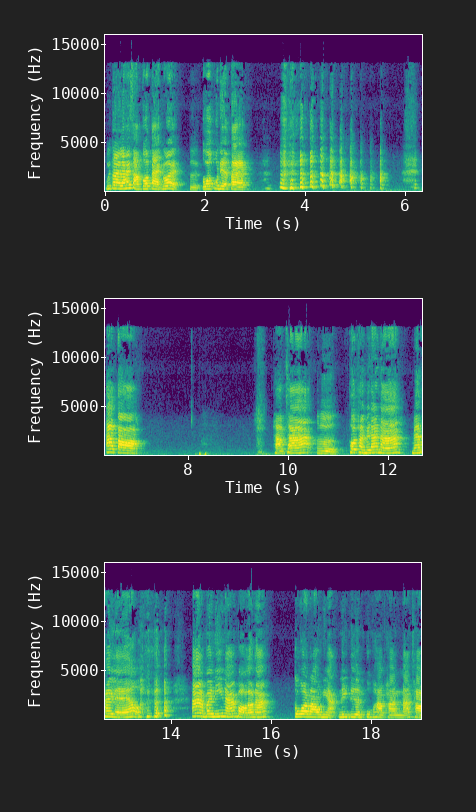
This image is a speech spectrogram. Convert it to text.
อุ้ยตายแล้วให้สามตัวแตกด้วย เออตัวกูเนี่ยแตก อ้าวต่อ ถามช้า เออ โทษใครไม่ได้นะ แม่ให้แล้ว อ่าใบนี้นะ บอกแล้วนะ ตัวเราเนี่ยในเดือนกุมภาพันธ์นะชาว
